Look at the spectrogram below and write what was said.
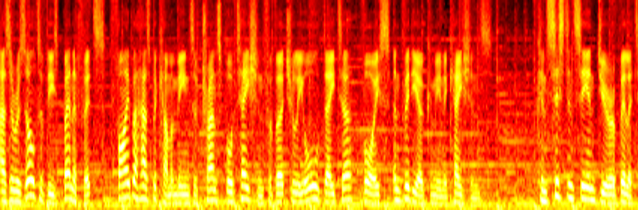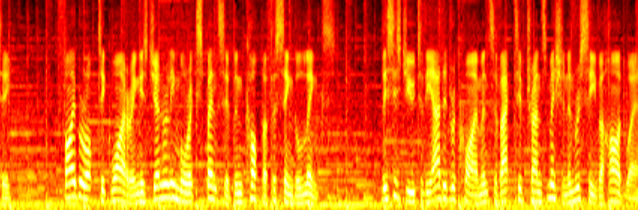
As a result of these benefits, fiber has become a means of transportation for virtually all data, voice, and video communications. Consistency and durability. Fiber optic wiring is generally more expensive than copper for single links. This is due to the added requirements of active transmission and receiver hardware.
